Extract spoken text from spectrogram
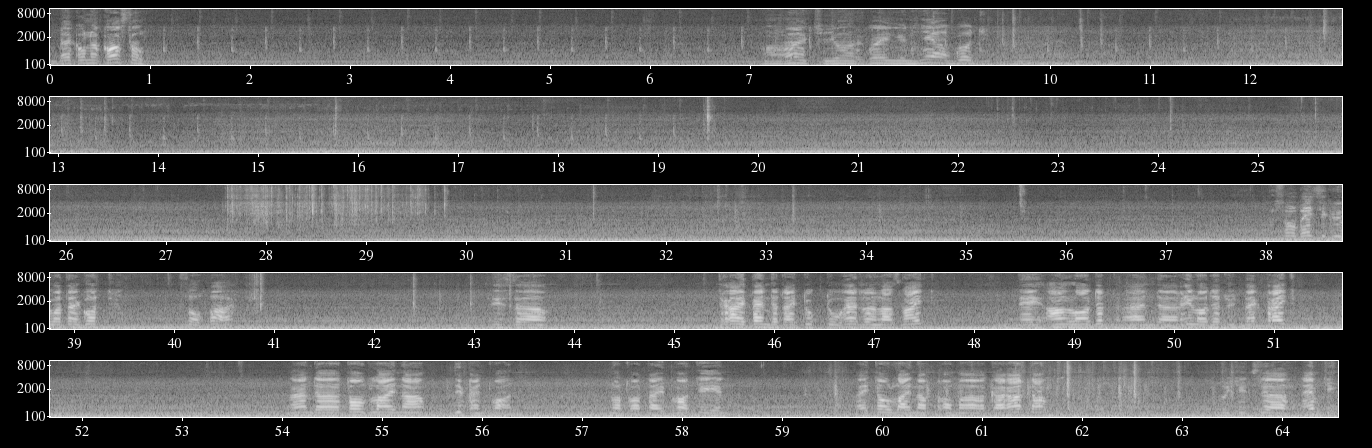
Back on the coastal. Alright, you are going in here, good. So basically what I got so far is the dry pen that I took to Hedland last night. They unloaded and uh, reloaded with Backride. And uh, told liner, different one, not what I brought in. I told liner from uh, Karratha, which is uh, empty.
